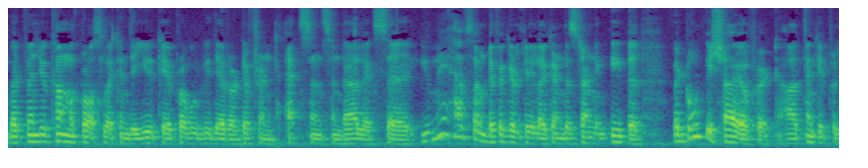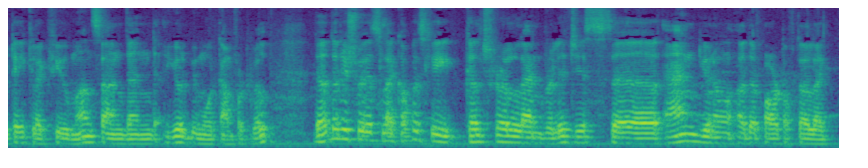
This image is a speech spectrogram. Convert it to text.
but when you come across like in the UK, probably there are different accents and dialects. Uh, you may have some difficulty like understanding people, but don't be shy of it. I think it will take like few months, and then you'll be more comfortable. The other issue is like obviously cultural and religious, uh, and you know other part of the like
